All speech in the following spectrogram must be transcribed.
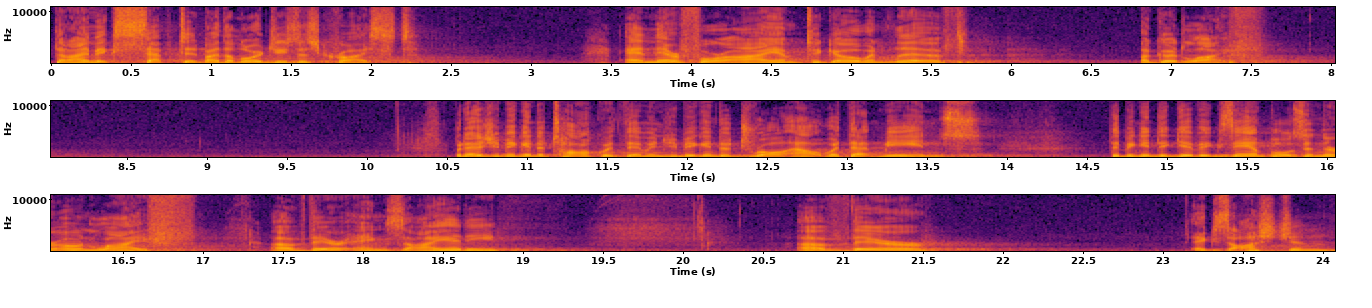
that I'm accepted by the Lord Jesus Christ, and therefore I am to go and live a good life. But as you begin to talk with them and you begin to draw out what that means, they begin to give examples in their own life of their anxiety, of their exhaustion,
